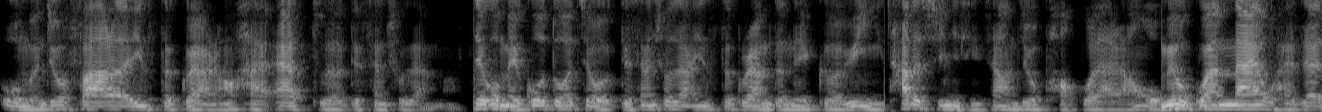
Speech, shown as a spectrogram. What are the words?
我们就发了 Instagram，然后还 at 了 Decentraland 嘛。结果没过多久，Decentraland Instagram 的那个运营，他的虚拟形象就跑过来，然后我没有关麦，我还在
